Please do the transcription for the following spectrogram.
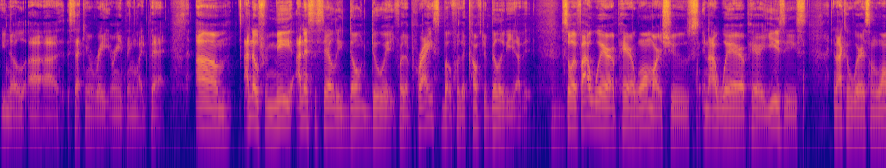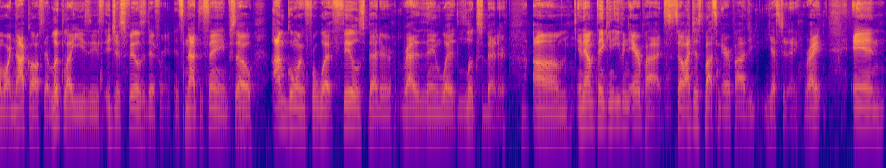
you know uh, uh, second rate or anything like that. Um, I know for me, I necessarily don't do it for the price, but for the comfortability of it. Mm-hmm. So if I wear a pair of Walmart shoes and I wear a pair of Yeezys, and I could wear some Walmart knockoffs that look like Yeezys, it just feels different. It's not the same. So I'm going for what feels better rather than what looks better. Um, and I'm thinking even AirPods. So I just bought some AirPods yesterday, right? And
